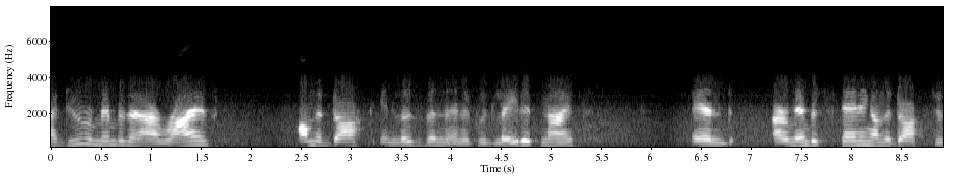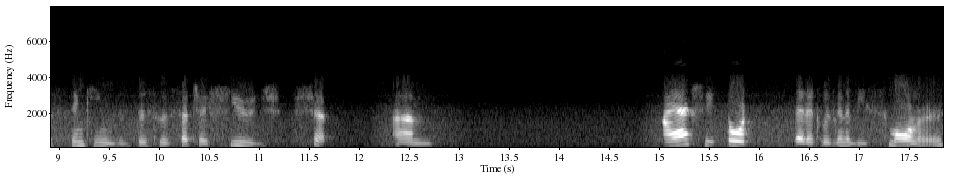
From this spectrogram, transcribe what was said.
I do remember that I arrived on the dock in Lisbon and it was late at night. And I remember standing on the dock just thinking that this was such a huge ship. Um, I actually thought that it was going to be smaller.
